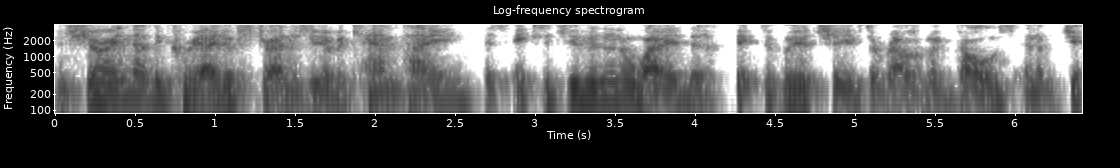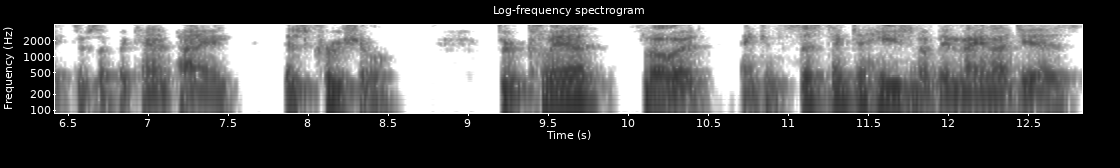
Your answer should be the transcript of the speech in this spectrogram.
Ensuring that the creative strategy of a campaign is executed in a way that effectively achieves the relevant goals and objectives of the campaign is crucial. Through clear, fluid, and consistent cohesion of their main ideas,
